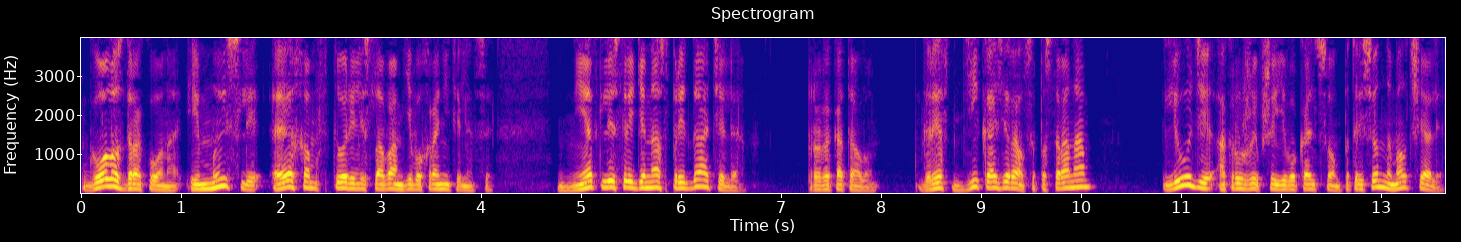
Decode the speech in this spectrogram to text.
Голос дракона и мысли эхом вторили словам его хранительницы. «Нет ли среди нас предателя?» — пророкотал он. Греф дико озирался по сторонам. Люди, окружившие его кольцом, потрясенно молчали.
